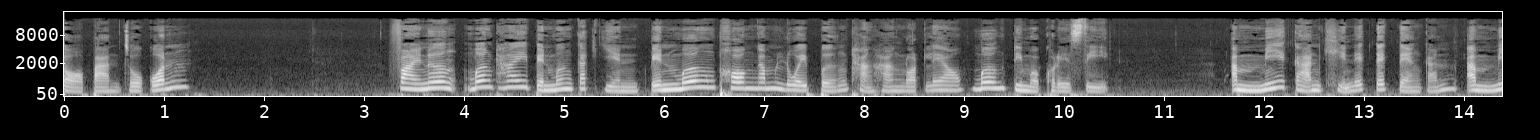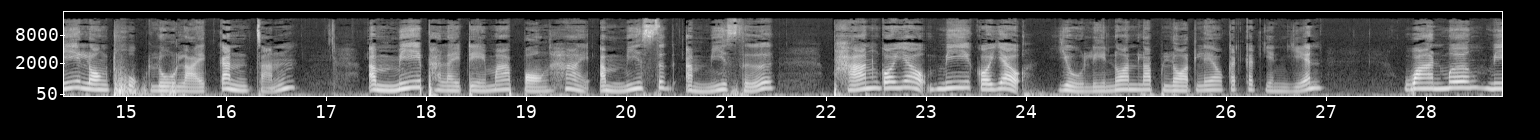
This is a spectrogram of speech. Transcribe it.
ต่อปานโจก้นฝ่ายหนึ่งเมืองไทยเป็นเมืองกัดเย็น เป็นเมืองพองงำรวยเปิงทางหางลอดแล้ว เมืองดิโมครซีอัมมีการขี่เน็กเด็กแดงกันอัมมีลองถูกลูหลายกันจันอัมมีภลายเตมาปองห้อัมมีซึกอัมมีเสือพานก็เย้ามีก็เย้า อยู่ลีนอนรับหลอดแล้วกัดกัดเย็นเย็นวานเมืองมี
